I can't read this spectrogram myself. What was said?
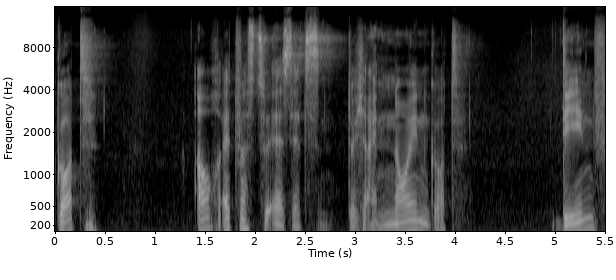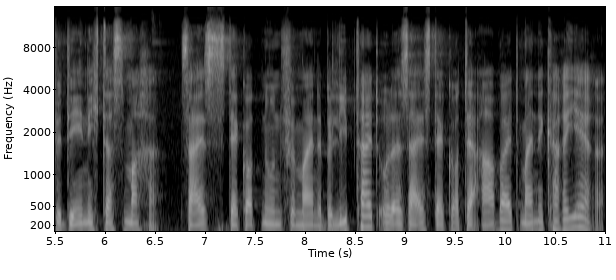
Gott auch etwas zu ersetzen durch einen neuen Gott, den, für den ich das mache. Sei es der Gott nun für meine Beliebtheit oder sei es der Gott der Arbeit, meine Karriere.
